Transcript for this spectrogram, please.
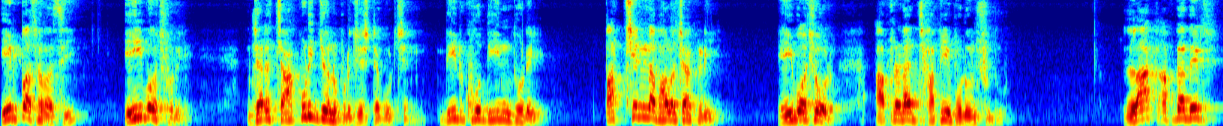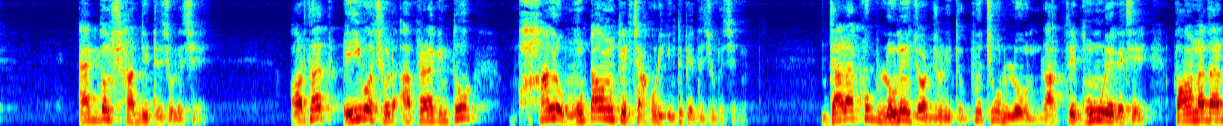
এর পাশাপাশি এই বছরে যারা চাকুরির জন্য প্রচেষ্টা করছেন, দীর্ঘদিন ধরে পাচ্ছেন না ভালো চাকরি, এই বছর আপনারা ঝাঁপিয়ে পড়ুন শুধু। লাখ আপনাদের একদম সাথ দিতে চলেছে। অর্থাৎ এই বছর আপনারা কিন্তু ভালো মোটা অঙ্কের চাকুরি কিন্তু পেতে চলেছেন। যারা খুব লোনে জর্জরিত, প্রচুর লোন রাত্রে ঘুম উড়ে গেছে, পাওনাদার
